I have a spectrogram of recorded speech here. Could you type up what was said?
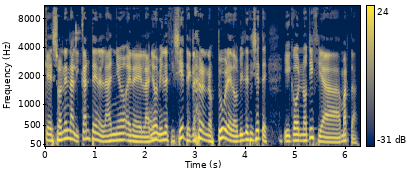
que son en Alicante en el año, en el año 2017, claro, en octubre de 2017. Y con noticia, Marta.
